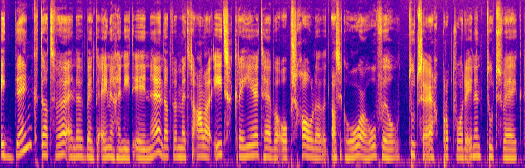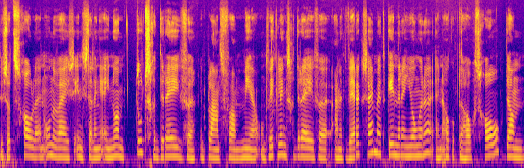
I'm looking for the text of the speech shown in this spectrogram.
Ik denk dat we, en daar ben ik de enige niet in, hè, dat we met z'n allen iets gecreëerd hebben op scholen. Als ik hoor hoeveel toetsen er gepropt worden in een toetsweek. Dus dat scholen en onderwijsinstellingen enorm toetsgedreven in plaats van meer ontwikkelingsgedreven aan het werk zijn met kinderen en jongeren en ook op de hogeschool, dan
